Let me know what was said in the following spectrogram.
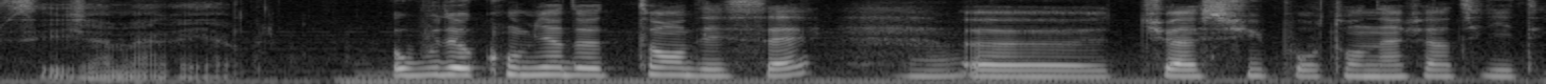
c'est jamais agréable. Au bout de combien de temps d'essai euh, tu as su pour ton infertilité?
